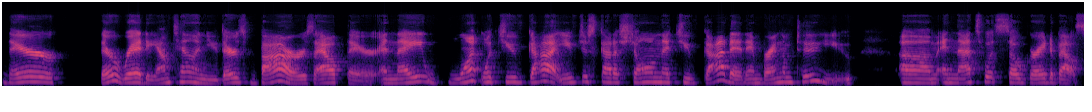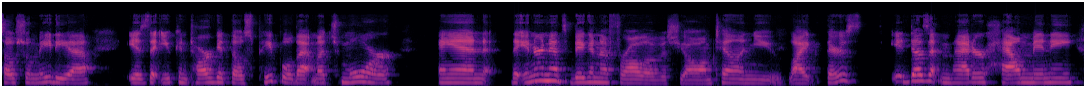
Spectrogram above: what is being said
They're they're ready. I'm telling you, there's buyers out there and they want what you've got. You've just got to show them that you've got it and bring them to you. Um, and that's what's so great about social media is that you can target those people that much more. And the internet's big enough for all of us, y'all. I'm telling you, like, there's, it doesn't matter how many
